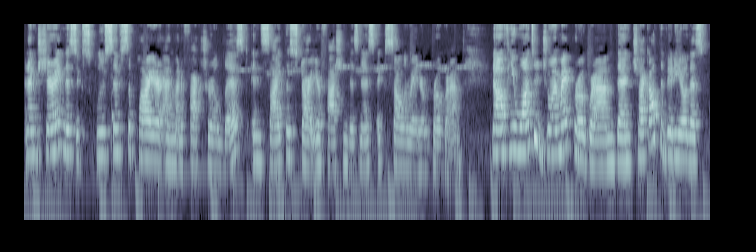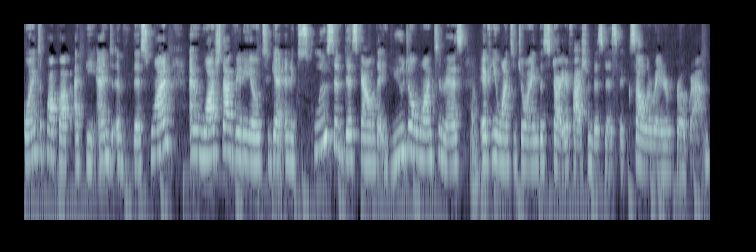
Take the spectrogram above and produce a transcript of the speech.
and I'm sharing this exclusive supplier and manufacturer list inside the Start Your Fashion Business Accelerator program. Now, if you want to join my program, then check out the video that's going to pop up at the end of this one and watch that video to get an exclusive discount that you don't want to miss if you want to join the Start Your Fashion Business Accelerator program.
